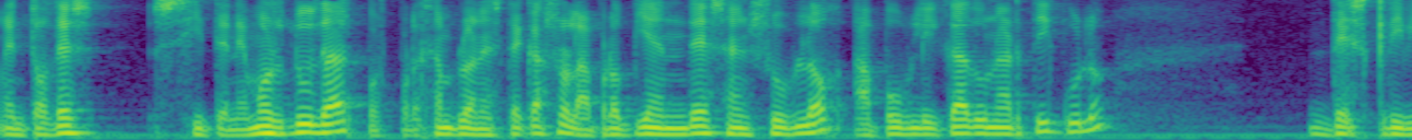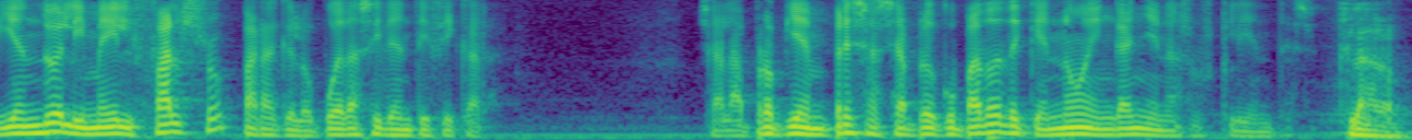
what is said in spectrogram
Entonces, si tenemos dudas, pues por ejemplo en este caso la propia Endesa en su blog ha publicado un artículo describiendo el email falso para que lo puedas identificar. O sea, la propia empresa se ha preocupado de que no engañen a sus clientes. Claro.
